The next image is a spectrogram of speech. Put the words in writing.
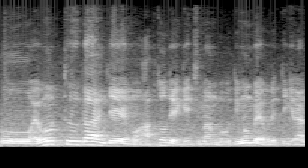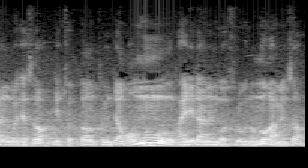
어, 에버노트가 이제 뭐 앞서도 얘기했지만 뭐 리먼버 에브리띵이라는 곳에서 이제 줬던 점점 업무 관리라는 것으로 넘어가면서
